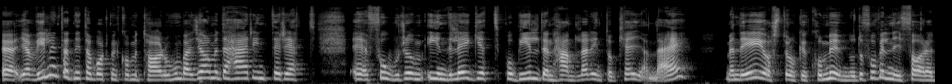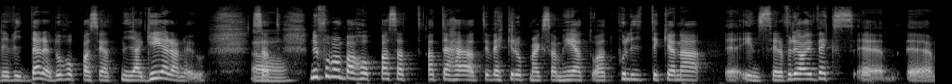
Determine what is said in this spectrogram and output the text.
eh, jag vill inte att ni tar bort min kommentar. Och hon bara, ja men det här är inte rätt eh, forum. Inlägget på bilden handlar inte om Kejan. Nej, men det är ju Österåker kommun och då får väl ni föra det vidare. Då hoppas jag att ni agerar nu. Så Ja. att, nu får man bara hoppas att, att, det här, att det väcker uppmärksamhet och att politikerna eh, inser det. För det har ju växt... Eh, eh,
